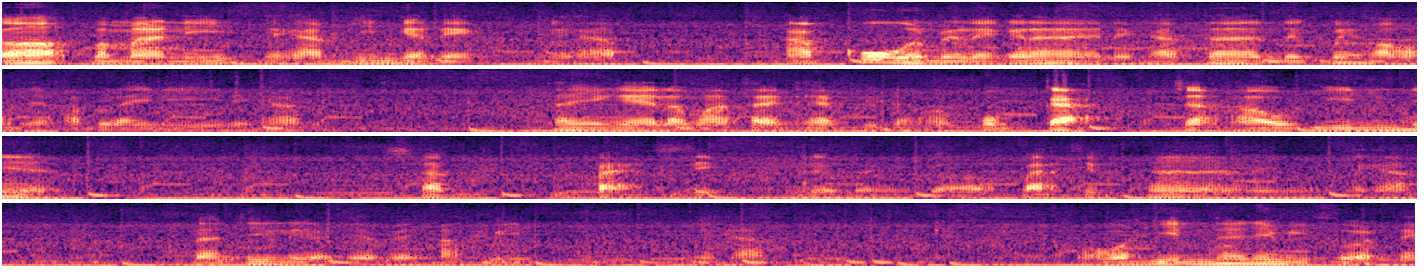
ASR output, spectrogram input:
ก็ประมาณนี้นะครับอินกับเด็กนะครับอัพคู่กันไปเลยก็ได้นะครับ ถ้านึกไม่ออกจะอัพอะไรดีนะครับ ถ้ายังไงเรามาใส่แท็บอยู่แล้วผมกะจะเอาอินเนี่ยสัก 80 หรือไม่ก็ 85อะไรอย่างเงี้ยนะครับ แล้วที่เหลือจะเป็นอัพบินนะครับเพราะว่าอินน่าจะมีส่วนใน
